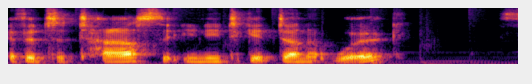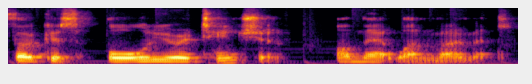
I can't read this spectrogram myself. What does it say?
If it's a task that you need to get done at work, focus all your attention on that one moment.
